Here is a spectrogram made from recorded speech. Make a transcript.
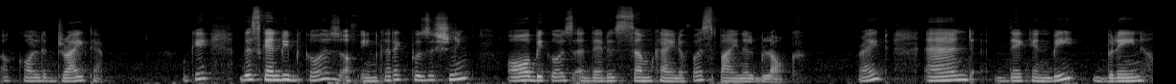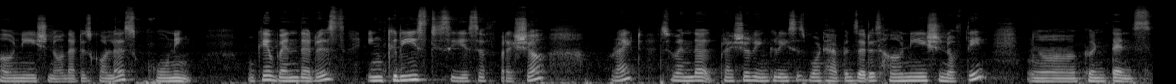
uh, called a dry tap. Okay? This can be because of incorrect positioning or because uh, there is some kind of a spinal block right? And there can be brain herniation or that is called as coning okay? When there is increased csf pressure right? So when the pressure increases what happens? There is herniation of the uh, contents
